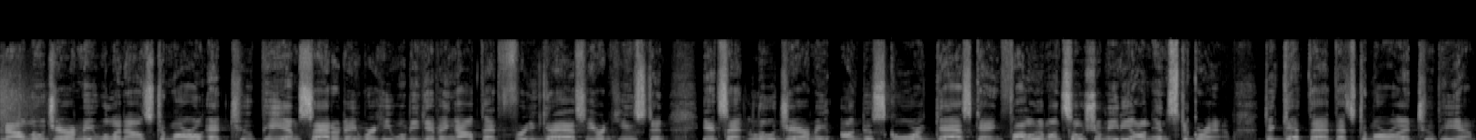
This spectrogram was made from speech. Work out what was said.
Now, Lil Jairmy will announce tomorrow at 2 p.m. Saturday where he will be giving out that free gas here in Houston. It's at Lil Jairmy underscore gas gang. Follow him on social media on Instagram. To get that, that's tomorrow at 2 p.m.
